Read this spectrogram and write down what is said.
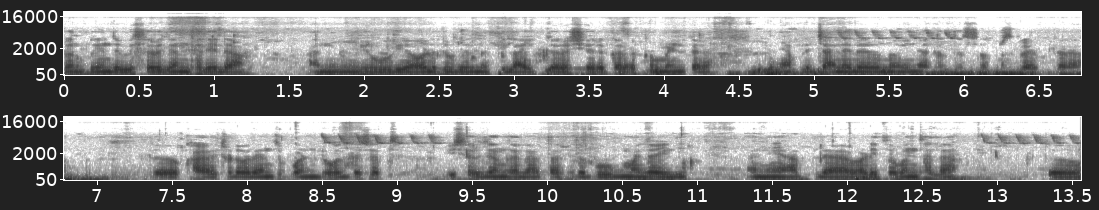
गणपतींचं विसर्जन झालेला आणि ही व्हिडिओ आवडत व्हिडिओ नक्की लाईक करा शेअर करा कमेंट करा. आणि आपल्या चॅनल नवीन असेल तर सबस्क्राईब करा. तर खालचडवाल्यांचं पण ढोल तसंच विसर्जन झाला. त्यासुद्धा खूप मजा येईल आणि आपल्या वाडीचा पण झाला. तर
